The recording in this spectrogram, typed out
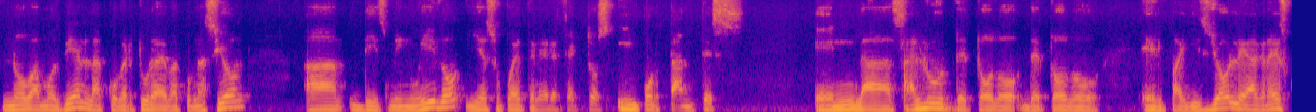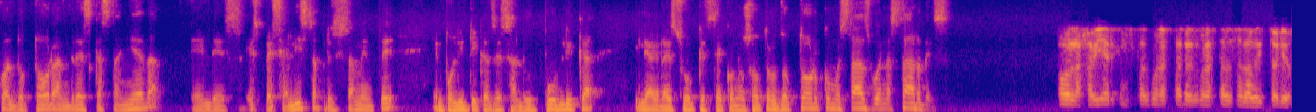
no vamos bien, la cobertura de vacunación ha disminuido y eso puede tener efectos importantes en la salud de todo, de todo el país. Yo le agradezco al doctor Andrés Castañeda, él es especialista precisamente en políticas de salud pública y le agradezco que esté con nosotros. Doctor, ¿cómo estás? Buenas tardes. Hola Javier, ¿cómo estás? Buenas tardes, buenas tardes al auditorio.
